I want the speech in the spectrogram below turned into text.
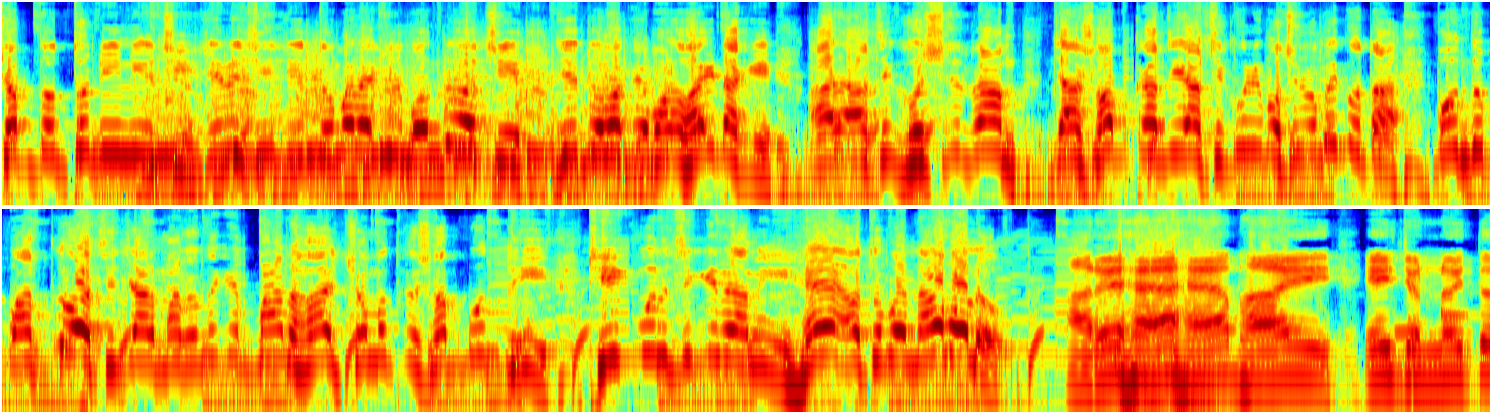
সব তথ্য নিয়ে নিয়েছি। জেনেছি যে তোমার একজন বন্ধু আছে যে তোমাকে বড় ভাই ডাকে। আর আছে ঘোষের রাম যা সব কাজে আছে কুড়ি বছর অভিজ্ঞতা। বন্ধু পাত্র আছে যার মাথা থেকে বার হয় চমৎকার সব বুদ্ধি। ঠিক বলেছি কিনা আমি? হ্যাঁ অথবা না বলো। আরে হ্যাঁ হ্যাঁ ভাই, এই জন্যই তো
